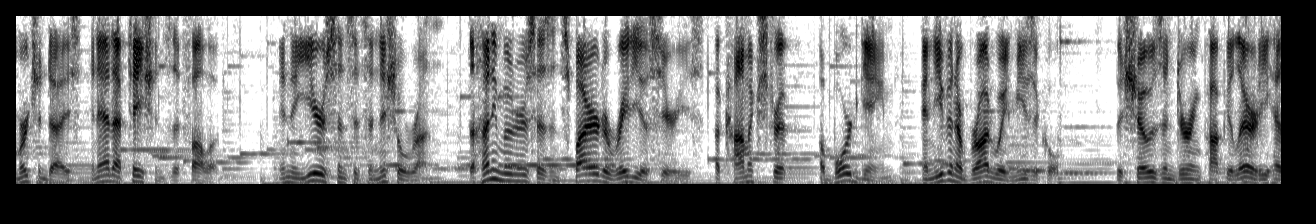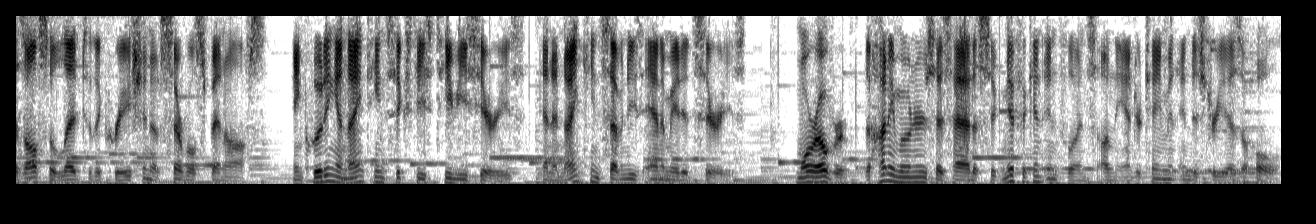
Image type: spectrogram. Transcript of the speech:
merchandise, and adaptations that followed. In the years since its initial run, The Honeymooners has inspired a radio series, a comic strip, a board game, and even a Broadway musical. The show's enduring popularity has also led to the creation of several spin offs, including a 1960s TV series and a 1970s animated series. Moreover, The Honeymooners has had a significant influence on the entertainment industry as a whole.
